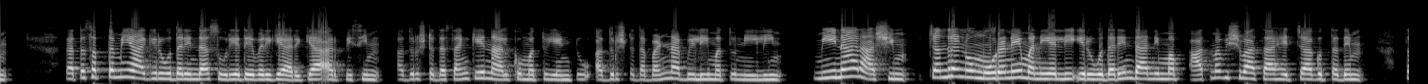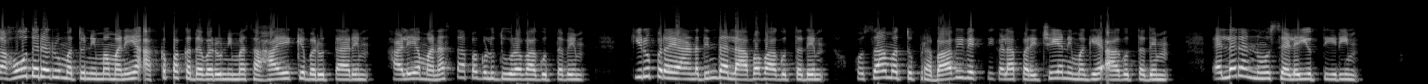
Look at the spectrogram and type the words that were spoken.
ರಥಸಪ್ತಮಿ ಆಗಿರುವುದರಿಂದ ಸೂರ್ಯದೇವರಿಗೆ ಅರ್ಘ್ಯ ಅರ್ಪಿಸಿ. ಅದೃಷ್ಟದ ಸಂಖ್ಯೆ ನಾಲ್ಕು ಮತ್ತು ಎಂಟು, ಅದೃಷ್ಟದ ಬಣ್ಣ ಬಿಳಿ ಮತ್ತು ನೀಲಿ. ಮೀನಾ ರಾಶಿ. ಚಂದ್ರನು ಮೂರನೇ ಮನೆಯಲ್ಲಿ ಇರುವುದರಿಂದ ನಿಮ್ಮ ಆತ್ಮವಿಶ್ವಾಸ ಹೆಚ್ಚಾಗುತ್ತದೆ. ಸಹೋದರರು ಮತ್ತು ನಿಮ್ಮ ಮನೆಯ ಅಕ್ಕಪಕ್ಕದವರು ನಿಮ್ಮ ಸಹಾಯಕ್ಕೆ ಬರುತ್ತಾರೆ. ಹಳೆಯ ಮನಸ್ತಾಪಗಳು ದೂರವಾಗುತ್ತವೆ. ಕಿರು ಪ್ರಯಾಣದಿಂದ ಲಾಭವಾಗುತ್ತದೆ. ಹೊಸ ಮತ್ತು ಪ್ರಭಾವಿ ವ್ಯಕ್ತಿಗಳ ಪರಿಚಯ ನಿಮಗೆ ಆಗುತ್ತದೆ. ಎಲ್ಲರನ್ನೂ ಸೆಳೆಯುತ್ತೀರಿ.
